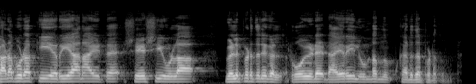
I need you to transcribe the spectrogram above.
കടപുടക്കി എറിയാനായിട്ട് ശേഷിയുള്ള വെളിപ്പെടുത്തലുകൾ റോയിയുടെ ഡയറിയിലുണ്ടെന്നും കരുതപ്പെടുന്നുണ്ട്.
